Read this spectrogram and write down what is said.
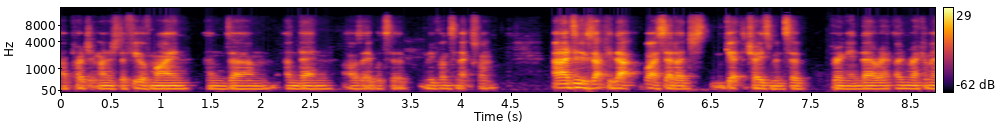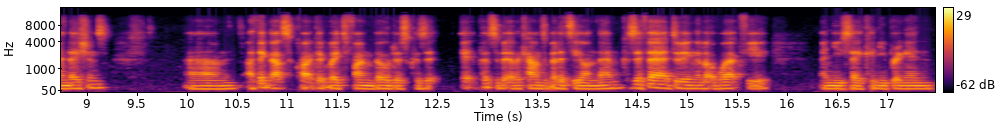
I project managed a few of mine, and um, and then I was able to move on to the next one. And I did exactly that. What I said, I just get the tradesmen to bring in their own recommendations. Um, I think that's quite a good way to find builders because it it puts a bit of accountability on them. Because if they're doing a lot of work for you, and you say, "Can you bring in,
